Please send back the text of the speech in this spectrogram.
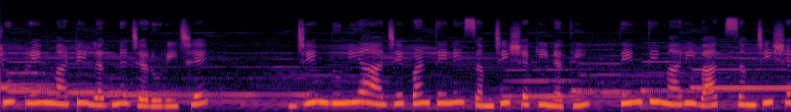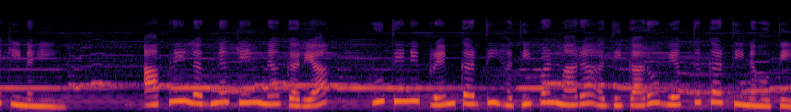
શું પ્રેમ માટે લગ્ન જરૂરી છે? જેમ દુનિયા આજે પણ તેને સમજી શકી નથી, તેમ તે મારી વાત સમજી શકી નહીં. આપણે લગ્ન કેમ ન કર્યા? હું તેને પ્રેમ કરતી હતી પણ મારા અધિકારો વ્યક્ત કરતી નહોતી.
